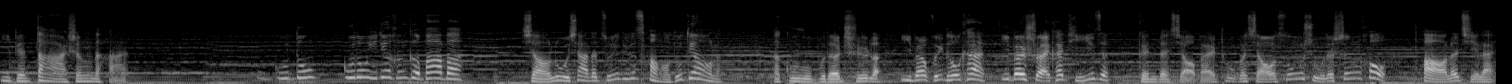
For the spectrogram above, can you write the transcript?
一边大声地喊：“咕咚，咕咚，一定很可怕吧？”小鹿吓得嘴里的草都掉了。它顾不得吃了，一边回头看，一边甩开蹄子，跟在小白兔和小松鼠的身后跑了起来。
